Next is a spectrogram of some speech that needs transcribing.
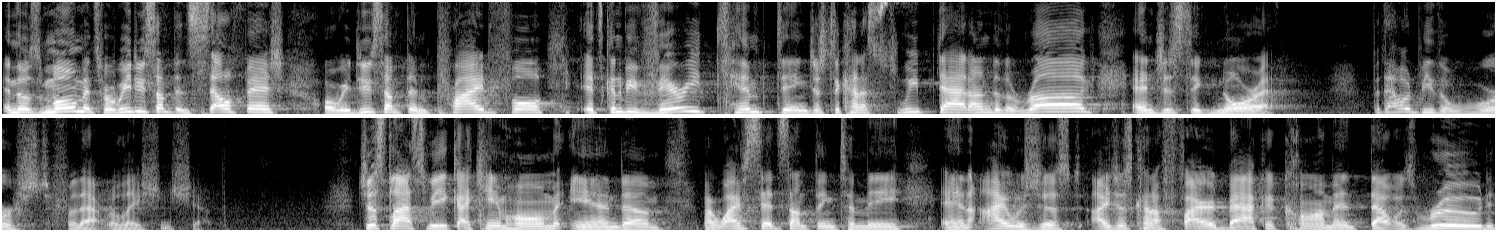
In those moments where we do something selfish or we do something prideful, it's gonna be very tempting just to kind of sweep that under the rug and just ignore it. But that would be the worst for that relationship. Just last week, I came home and um, my wife said something to me, and I was just, I just kind of fired back a comment that was rude,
